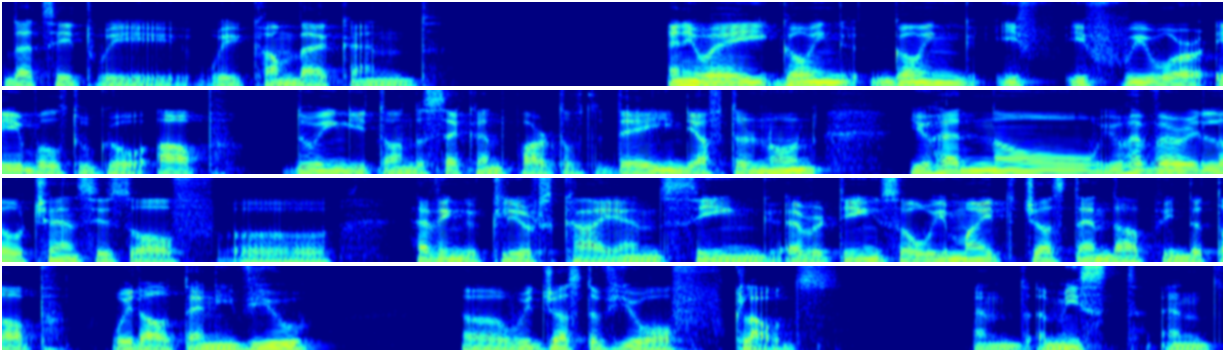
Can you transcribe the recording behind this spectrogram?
that's it. We we come back and anyway going going if if we were able to go up doing it on the second part of the day in the afternoon you had no you have very low chances of uh, having a clear sky and seeing everything so we might just end up in the top without any view uh, with just a view of clouds and a mist and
